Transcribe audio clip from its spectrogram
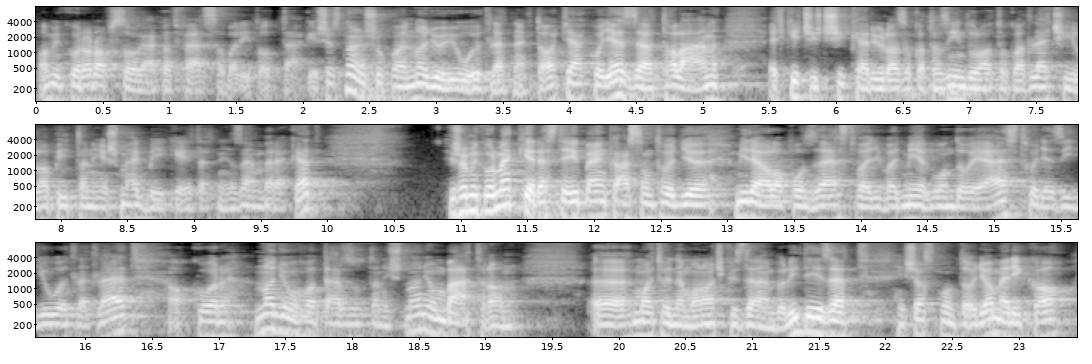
amikor a rabszolgákat felszabadították. És ezt nagyon sokan nagyon jó ötletnek tartják, hogy ezzel talán egy kicsit sikerül azokat az indulatokat lecsillapítani és megbékéltetni az embereket. És amikor megkérdezték Ben carson hogy mire alapozza ezt, vagy, vagy miért gondolja ezt, hogy ez így jó ötlet lehet, akkor nagyon határozottan és nagyon bátran, majd hogy nem a nagy küzdelemből idézett, és azt mondta, hogy Amerika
